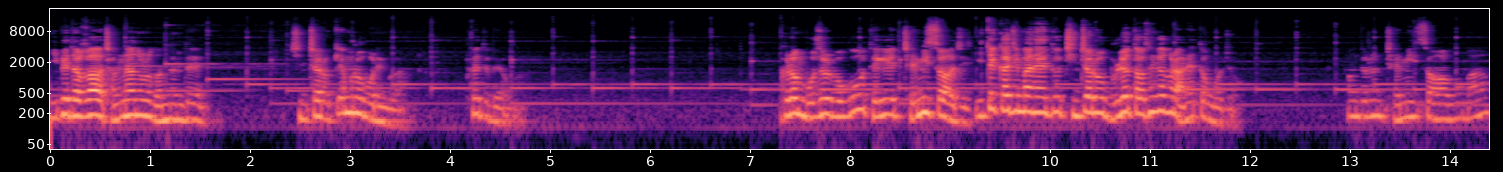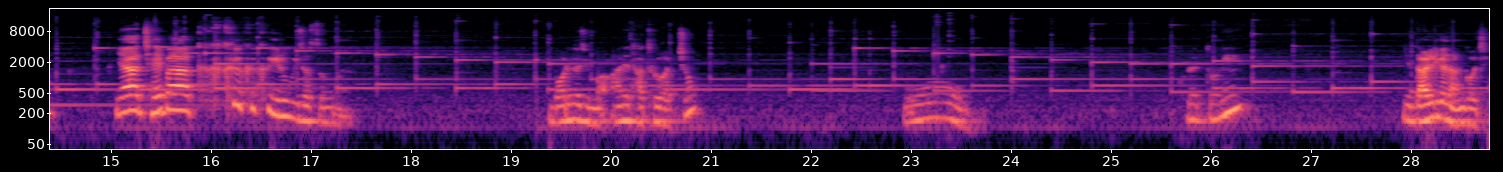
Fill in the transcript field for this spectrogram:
입에다가 장난으로 넣었는데 진짜로 깨물어 버린 거야. 프레드 베어가. 그런 모습을 보고 되게 재밌어하지. 이때까지만 해도 진짜로 물렸다고 생각을 안 했던 거죠. 형들은 재밌어하고 막 야 제발. 크크크크 이러고 있었어 막. 머리가 지금 막 안에 다 들어갔죠? 오. 그랬더니 난리가 난 거지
